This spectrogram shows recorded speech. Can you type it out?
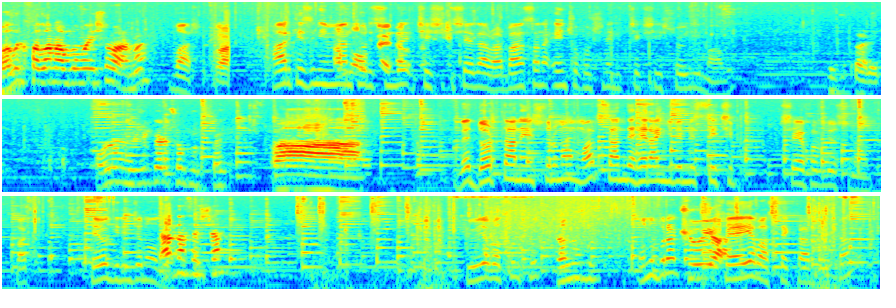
Balık falan avlama işi var mı? Var. Var. Herkesin olsaydı. çeşitli şeyler var. Ben sana en çok hoşuna gidecek şeyi söyleyeyim abi. Müzik aleti. Oyunun müzikleri çok yüksek. Vaa. Ve 4 tane enstrüman var. Sen de herhangi birini seçip şey yapabiliyorsun abi. Bak Teo girince ne oluyor? Nereden seçeceğim? Q'ya basılı tut. Onu bırak. Q'ya. F'ye bas tekrar Doğukan.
